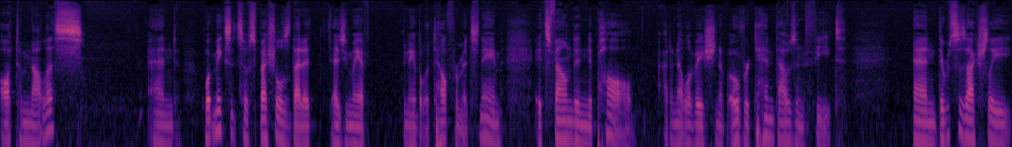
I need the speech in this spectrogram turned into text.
autumnalis, and what makes it so special is that it, as you may have been able to tell from its name, it's found in Nepal at an elevation of over 10,000 feet. And this was actually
